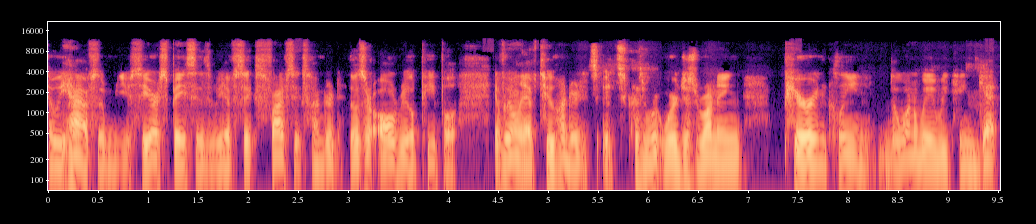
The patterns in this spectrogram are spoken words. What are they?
that we have, so you see our spaces, we have six, five, six hundred. Those are all real people. If we only have two hundred, it's it's because we're we're just running pure and clean. The one way we can get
